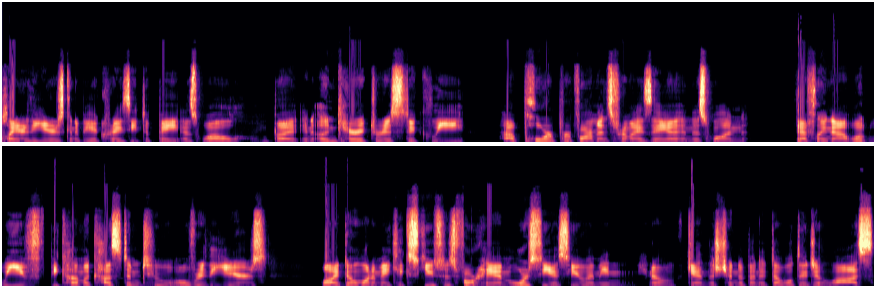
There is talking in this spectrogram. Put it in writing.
Player of the year is going to be a crazy debate as well, but an uncharacteristically uh, poor performance from Isaiah in this one definitely not what we've become accustomed to over the years. Well, I don't want to make excuses for him or CSU. I mean, you know, again, this shouldn't have been a double digit loss.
